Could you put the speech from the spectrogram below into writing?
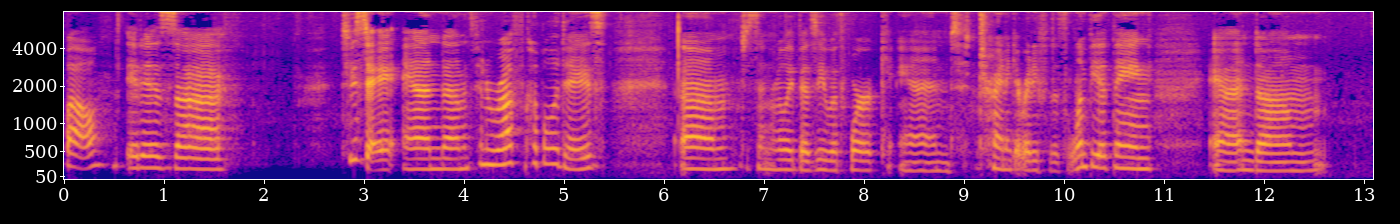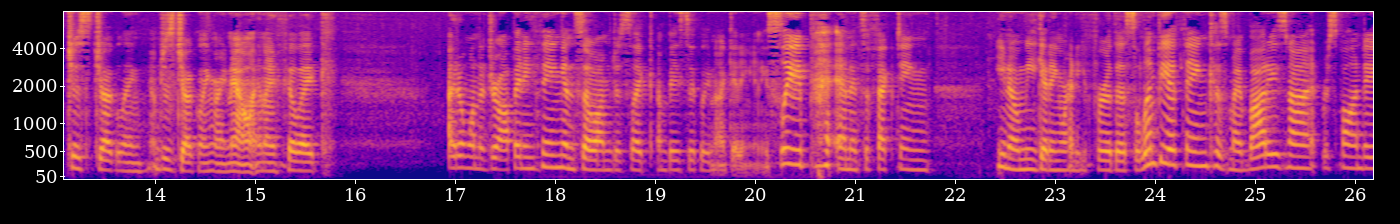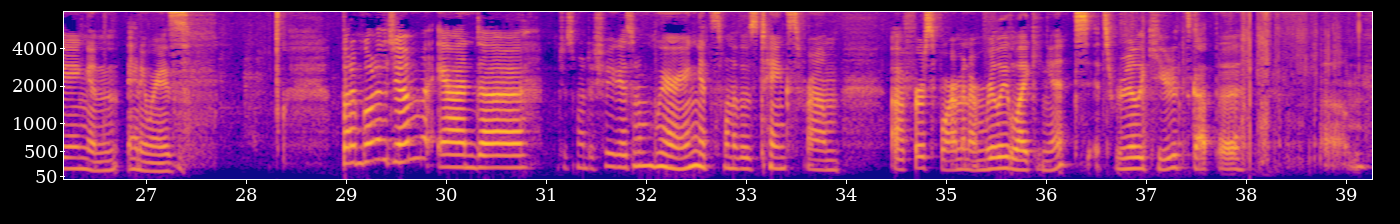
Well, it is uh, Tuesday, and um, it's been a rough couple of days. Um, just been really busy with work and trying to get ready for this Olympia thing, and um, just juggling. I'm just juggling right now, and I feel like I don't want to drop anything and so I'm just like I'm basically not getting any sleep and it's affecting you know me getting ready for this Olympia thing cuz my body's not responding and anyways. But I'm going to the gym and uh, just wanted to show you guys what I'm wearing. It's one of those tanks from uh, 1st Phorm and I'm really liking it. It's really cute. It's got the um,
